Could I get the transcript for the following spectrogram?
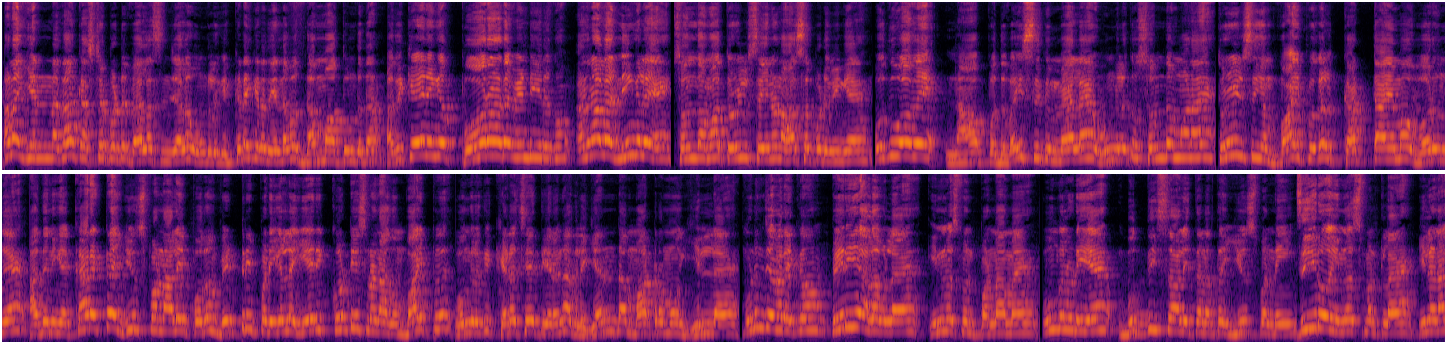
ஆனா என்னதான் கஷ்டப்பட்டு வேலை செஞ்சாலும் உங்களுக்கு கிடைக்கிறது என்னவோ தம்மா துண்டு தான். அதுக்கே நீங்க போராட வேண்டி இருக்கும் அதனால நீங்களே சொந்தமா தொழில் செய்யணும்னு ஆசைப்படுவீங்க. பொதுவாவே நாற்பது வயசுக்கு மேல உங்களுக்கு சொந்தமான தொழில் செய்யும் வாய்ப்புகள் கட்டாயமா வருங்க. அதை நீங்க கரெக்ட் கரெக்டா யூஸ் பண்ணாலே போதும். வெற்றி படிகள்ல ஏறி கோட்டீஸ்வரன் ஆகும் வாய்ப்பு உங்களுக்கு கிடைச்சே தீருங்க. அதுல எந்த மாற்றமும் இல்ல. முடிஞ்ச வரைக்கும் பெரிய அளவுல இன்வெஸ்ட்மெண்ட் பண்ணாம உங்களுடைய புத்திசாலித்தனத்தை யூஸ் பண்ணி ஜீரோ இன்வெஸ்ட்மெண்ட்ல இல்லனா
